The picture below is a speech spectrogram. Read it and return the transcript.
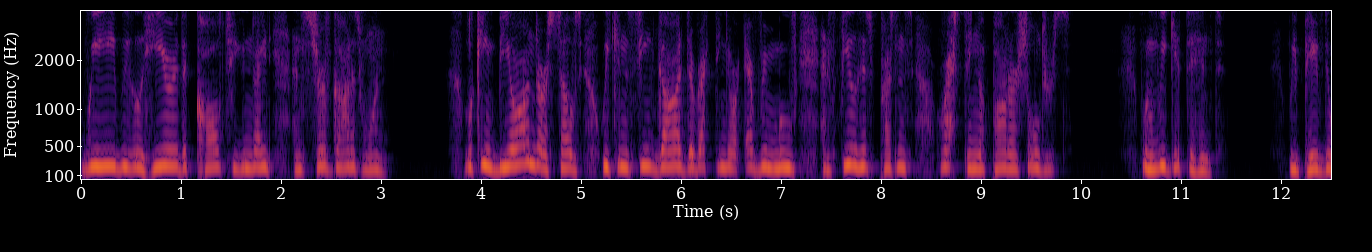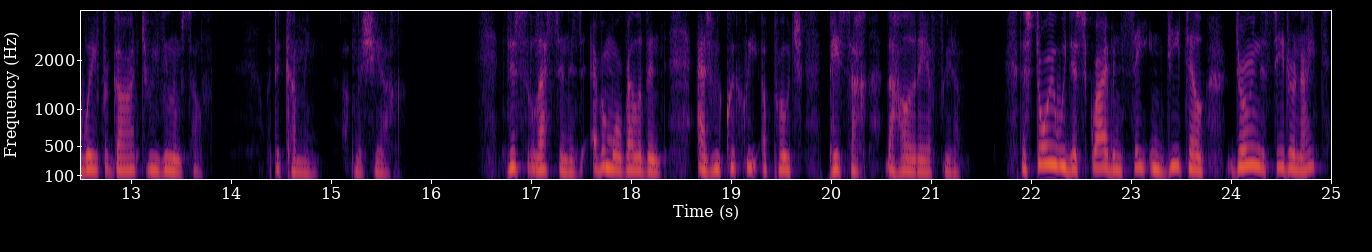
we will hear the call to unite and serve God as one. Looking beyond ourselves, we can see God directing our every move and feel His presence resting upon our shoulders. When we get the hint, we pave the way for God to reveal Himself with the coming of Mashiach. This lesson is ever more relevant as we quickly approach Pesach, the holiday of freedom. The story we describe and say in detail during the Seder night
